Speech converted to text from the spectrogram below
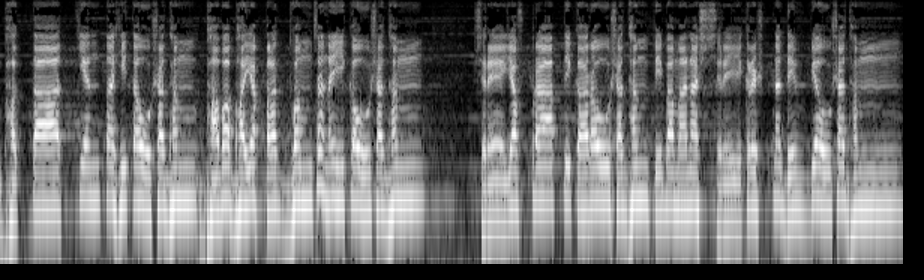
भक्तात्यन्तहितौषधम् भवभयप्रध्वंसनैकौषधम् श्रेयः प्राप्तिकरौषधम् पिब मनः श्रीकृष्णदिव्यौषधम्।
